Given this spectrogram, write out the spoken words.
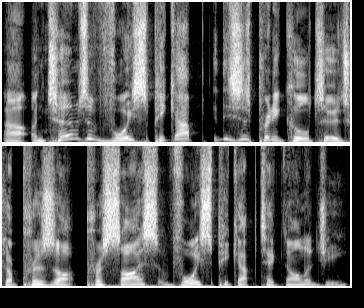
uh, in terms of voice pickup, this is pretty cool too. It's got pre- precise voice pickup technology,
